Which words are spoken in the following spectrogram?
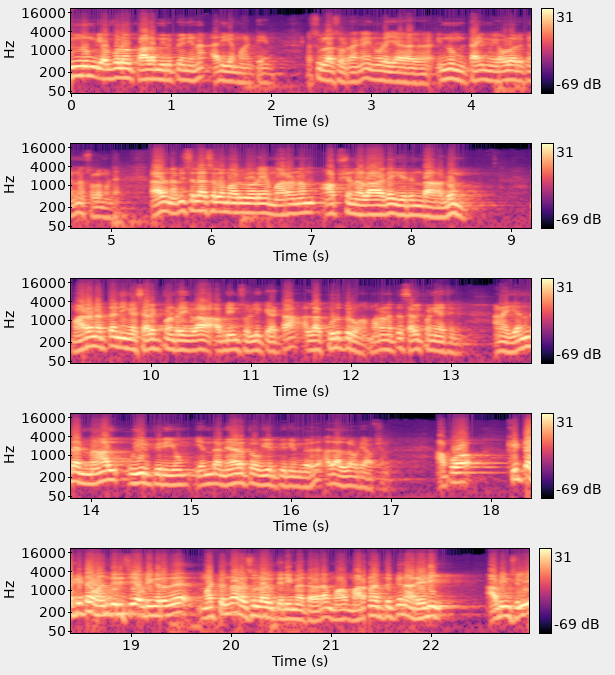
இன்னும் எவ்வளவு காலம் இருப்பேன் என அறிய மாட்டேன். ரசூல்லா சொல்கிறாங்க என்னுடைய இன்னும் டைம் எவ்வளோ இருக்குன்னு நான் சொல்ல மாட்டேன். அதாவது நபிசுல்லா சொல்லம் அவர்களுடைய மரணம் ஆப்ஷனலாக இருந்தாலும் மரணத்தை நீங்கள் செலக்ட் பண்ணுறீங்களா அப்படின்னு சொல்லி கேட்டால் எல்லாம் கொடுத்துருவான் மரணத்தை செலக்ட் பண்ணியாச்சுன்னு. ஆனால் எந்த நாள் உயிர் பிரியும் எந்த நேரத்தை உயிர் பிரியுங்கிறது அது அல்லாவுடைய ஆப்ஷன் அப்போது கிட்ட கிட்ட வந்துருச்சு அப்படிங்கிறது மட்டும்தான் ரசூல்லாவுக்கு தெரியுமே தவிர ம- மரணத்துக்கு நான் ரெடி அப்படின்னு சொல்லி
